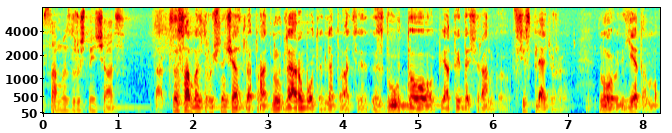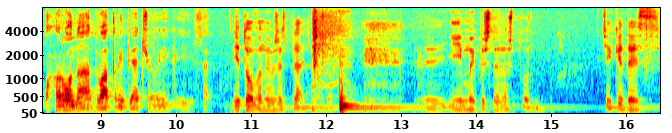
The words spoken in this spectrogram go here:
саме зручний час. так, це саме зручний час для праці, ну, для роботи, для праці. З двох до п'яти десь ранку. Всі сплять уже. Ну, є там охорона, два, три, п'ять чоловік і все. І то вони вже сплять. Е, І ми пішли на штурм. Тільки десь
